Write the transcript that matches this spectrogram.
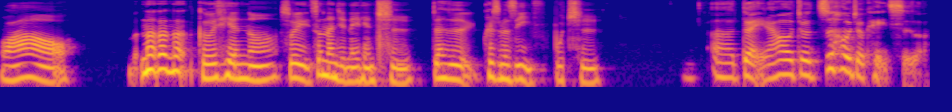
哇哦，那那那隔天呢？所以圣诞节那天吃，但是 Christmas Eve 不吃。呃，对，然后就之后就可以吃了。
